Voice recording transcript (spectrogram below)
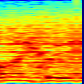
boy who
